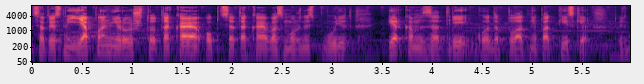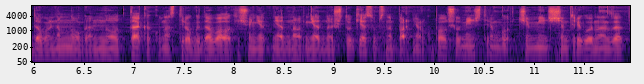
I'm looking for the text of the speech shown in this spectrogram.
Соответственно, я планирую, что такая опция, такая возможность будет перком за 3 года платной подписки. То есть довольно много. Но так как у нас трехгодовалок еще нет ни, одно, ни одной штуки, я, собственно, партнерку получил меньше, чем, меньше, чем 3 года назад.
